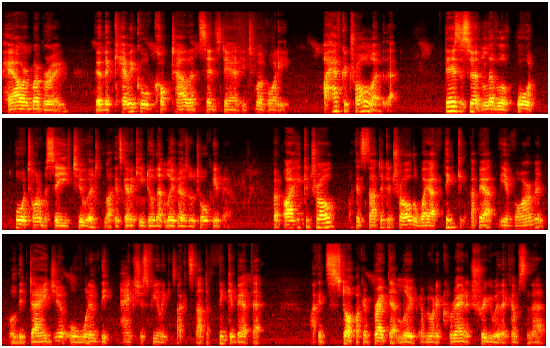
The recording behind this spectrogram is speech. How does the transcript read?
power in my brain, then the chemical cocktail that sends down into my body. I have control over that. There's a certain level of aut- autonomy to it, like it's going to keep doing that loop as we are talking about. But I can control, can start to control the way I think about the environment or the danger or whatever the anxious feeling is. I can start to think about that I can stop, I can break that loop, and we want to create a trigger when it comes to that.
